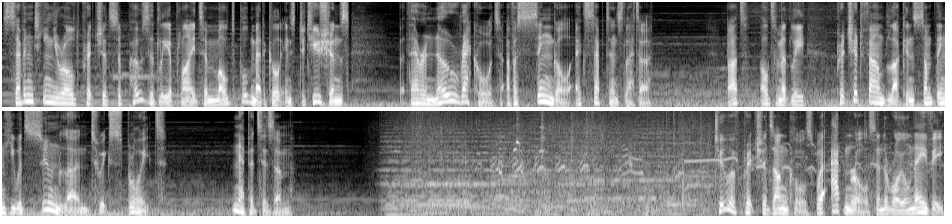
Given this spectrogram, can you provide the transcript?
17 year old Pritchard supposedly applied to multiple medical institutions but there are no records of a single acceptance letter. But ultimately, Pritchard found luck in something he would soon learn to exploit nepotism. Two of Pritchard's uncles were admirals in the Royal Navy.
